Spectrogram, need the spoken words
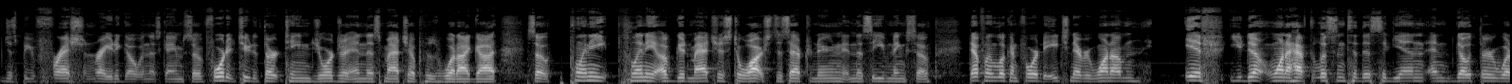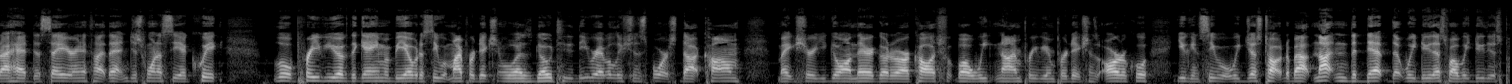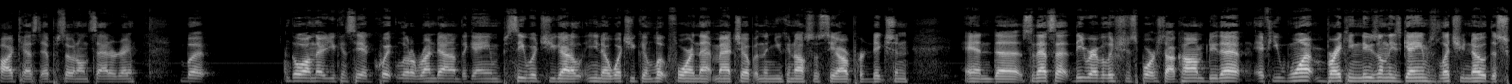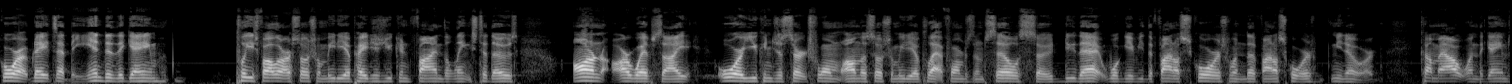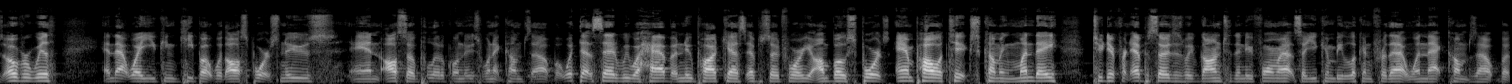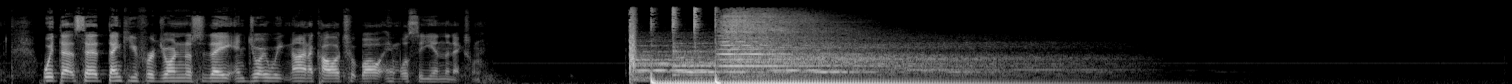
just be fresh and ready to go in this game. So 42 to 13 Georgia in this matchup is what I got. So plenty plenty of good matches to watch this afternoon and this evening. So definitely looking forward to each and every one of them. If you don't want to have to listen to this again and go through what I had to say or anything like that and just want to see a quick little preview of the game and be able to see what my prediction was, go to therevolutionsports.com. Make sure you go on there, go to our college football week nine preview and predictions article. You can see what we just talked about, not in the depth that we do. That's why we do this podcast episode on Saturday, but go on there you can see a quick little rundown of the game see what you got you know what you can look for in that matchup and then you can also see our prediction and uh, so that's at therevolutionsports.com. Do that. If you want breaking news on these games, let you know the score updates at the end of the game please follow our social media pages. You can find the links to those on our website, or you can just search for them on the social media platforms themselves. So do that. We'll give you the final scores when the final scores, you know, are come out when the game's over with and that way you can keep up with all sports news and also political news when it comes out. But with that said, we will have a new podcast episode for you on both sports and politics coming Monday. Two different episodes as we've gone to the new format, so you can be looking for that when that comes out. But with that said, thank you for joining us today. Enjoy week nine of college football, and we'll see you in the next one.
